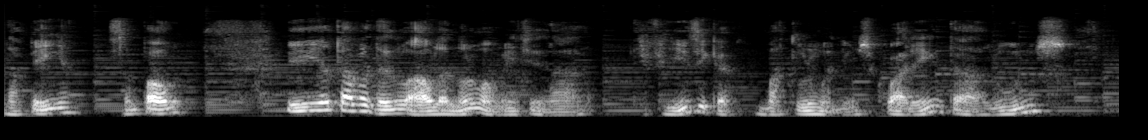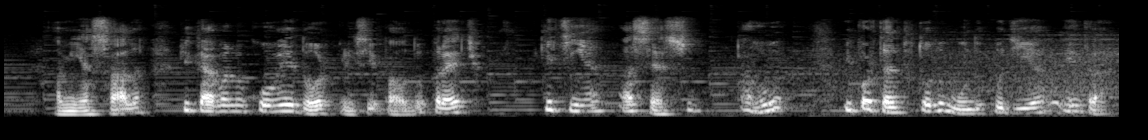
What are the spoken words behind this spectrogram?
na Penha, São Paulo, e eu estava dando aula normalmente na de física, uma turma de uns 40 alunos. A minha sala ficava no corredor principal do prédio, que tinha acesso à rua e, portanto, todo mundo podia entrar.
